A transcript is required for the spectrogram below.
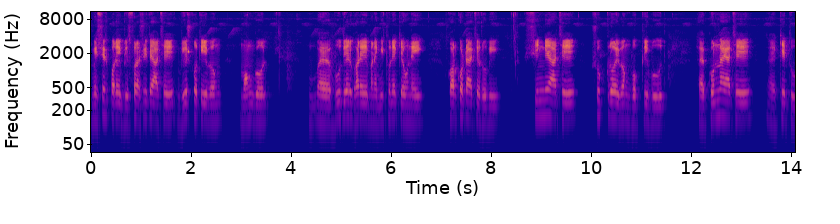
মেষের পরে বৃষরাশিতে আছে বৃহস্পতি এবং মঙ্গল। বুধের ঘরে মানে মিথুনে কেউ নেই। কর্কটে আছে রবি। সিংহে আছে শুক্র এবং বক্রী বুধ। কন্যায় আছে কেতু।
